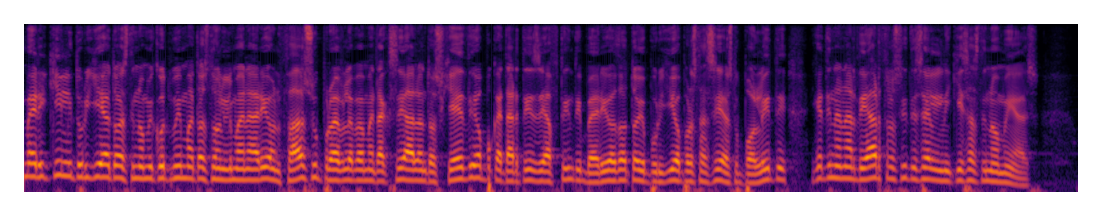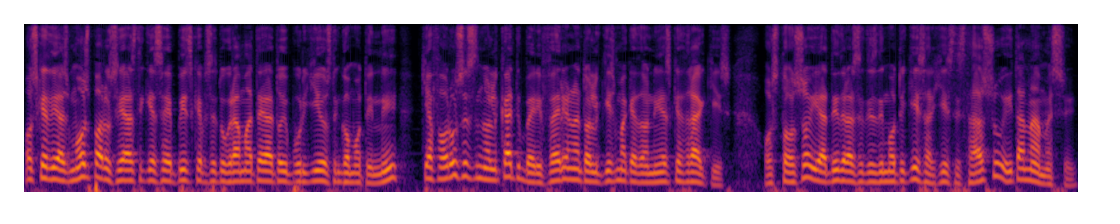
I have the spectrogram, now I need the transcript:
Μερική λειτουργία του αστυνομικού τμήματος των λιμεναρίων Θάσου προέβλεπε μεταξύ άλλων το σχέδιο που καταρτίζει αυτήν την περίοδο το Υπουργείο Προστασίας του Πολίτη για την αναρδιάρθρωση της ελληνικής αστυνομίας. Ο σχεδιασμός παρουσιάστηκε σε επίσκεψη του γραμματέα του Υπουργείου στην Κομωτινή και αφορούσε συνολικά την περιφέρεια Ανατολικής Μακεδονίας και Θράκης. Ωστόσο, η αντίδραση της Δημοτικής Αρχής της Θάσου ήταν άμεση.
